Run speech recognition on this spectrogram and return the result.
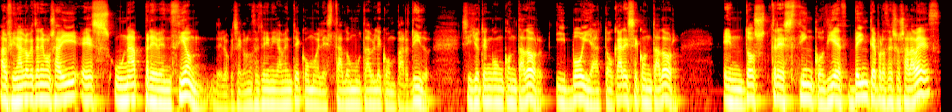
Al final lo que tenemos ahí es una prevención de lo que se conoce técnicamente como el estado mutable compartido. Si yo tengo un contador y voy a tocar ese contador en 2, 3, 5, 10, 20 procesos a la vez,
